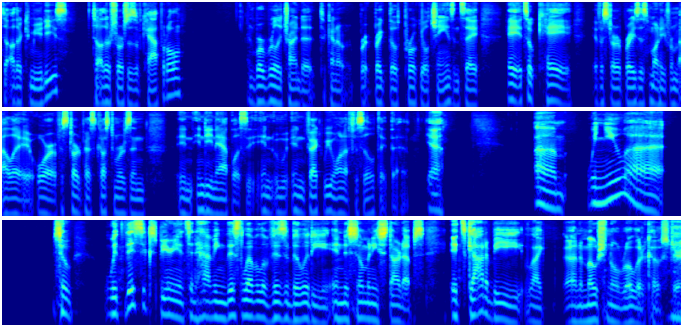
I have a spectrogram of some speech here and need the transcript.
to other communities, to other sources of capital, and we're really trying to to kind of br- break those parochial chains and say, hey, it's okay if a startup raises money from LA or if a startup has customers in in Indianapolis. In in fact, we want to facilitate that. Yeah. Um, when you uh, so with this experience and having this level of visibility into so many startups, it's got to be like an emotional roller coaster.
